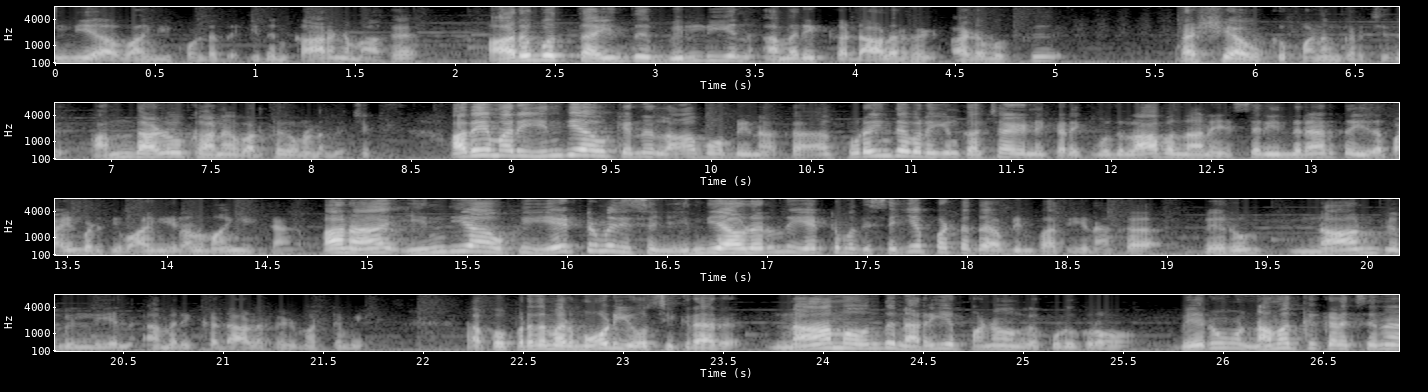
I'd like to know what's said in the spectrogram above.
இந்தியா வாங்கி கொண்டது. இதன் காரணமாக அறுபத்தைந்து பில்லியன் அமெரிக்க டாலர்கள் அளவுக்கு ரஷ்யாவுக்கு பணம் கிடைச்சிது. அந்த அளவுக்கான வர்த்தகம் நடந்துச்சு. அதே மாதிரி இந்தியாவுக்கு என்ன லாபம் அப்படின்னாக்கா குறைந்த விலையில் கச்சா எண்ணெய் கிடைக்கும் போது லாபம் தானே? சரி இந்த நேரத்தை இதை பயன்படுத்தி வாங்கிக்கலாம் வாங்கிக்கிட்டாங்க. ஆனால் இந்தியாவுக்கு ஏற்றுமதி செஞ்சு இந்தியாவிலிருந்து ஏற்றுமதி செய்யப்பட்டது அப்படின்னு பார்த்தீங்கன்னாக்கா வெறும் நான்கு பில்லியன் அமெரிக்க டாலர்கள் மட்டுமே. அப்போ பிரதமர் மோடி யோசிக்கிறாரு நாம் வந்து நிறைய பணம் அங்கே கொடுக்குறோம். வெறும் நமக்கு கிடைச்சதுன்னா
